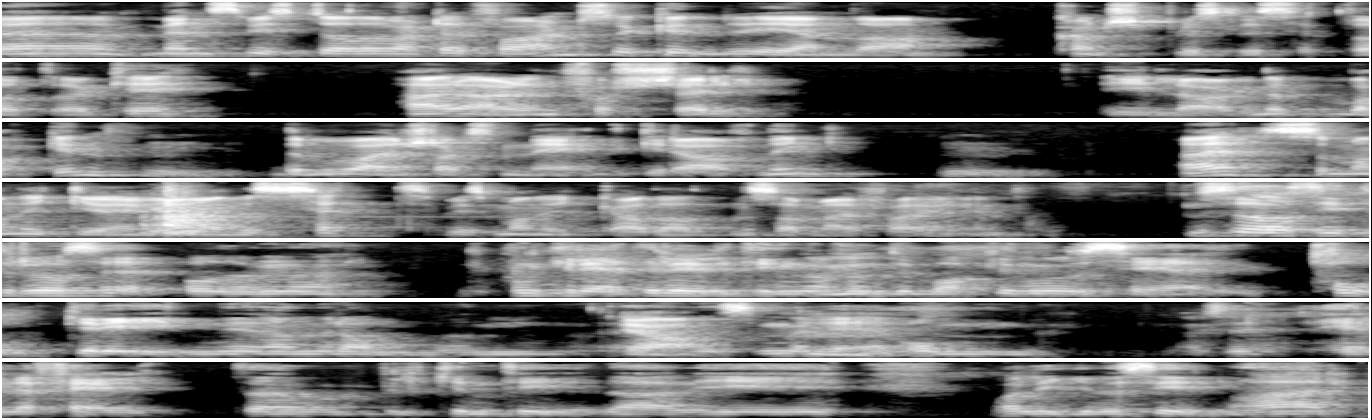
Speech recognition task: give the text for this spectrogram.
eh, mens hvis du hadde vært erfaren, så kunne du igjen da kanskje plutselig sett at ok, her er det en forskjell i lagene på bakken. Det må være en slags nedgravning Mm. Her, som man ikke engang hadde sett hvis man ikke hadde hatt den samme erfaringen. Så da sitter du og ser på den eh, konkrete lille tingen du har funnet tilbake, når du ser, tolker det inn i den rammen eh, Ja. som er om altså, hele feltet, hvilken tid er vi i, hva ligger ved siden av her.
